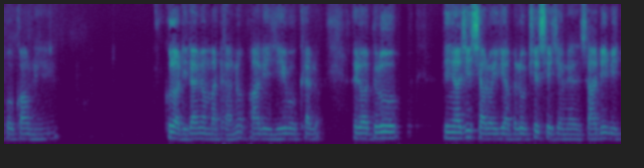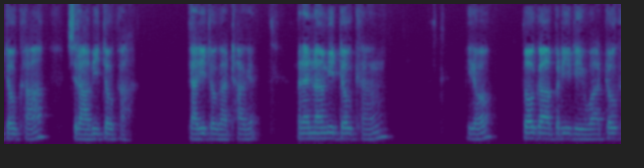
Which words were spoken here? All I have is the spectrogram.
ပုတ်ကောင်းနေခုတော့ဒီတိုင်းမှမှတ်တာနော်ဘာလေးရေးဖို့ခက်လို့အဲတော့သူတို့ပညာရှိဆရာတော်ကြီးကဘယ်လိုဖြစ်စေခြင်းလဲဇာတိပိဒုက္ခစရာပိဒုက္ခဓာတိဒုက္ခထားခဲ့မရဏံပိဒုက္ခံပြီးတော့တောကပရိဒေဝဒုက္ခ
